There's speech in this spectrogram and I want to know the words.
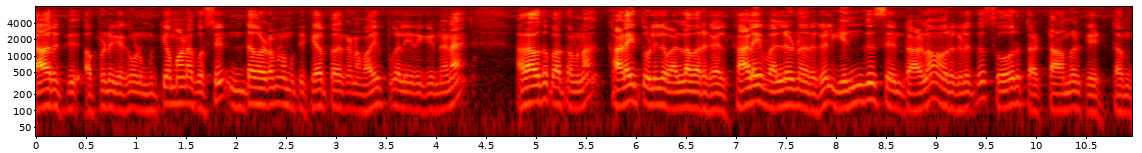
யாருக்கு? அப்படின்னு கேட்க ஒரு முக்கியமான கொஸ்டின் இந்த வருடம் நமக்கு கேட்பதற்கான வாய்ப்புகள் இருக்கின்றன. அதாவது பார்த்தோம்னா கலை தொழில் வல்லவர்கள் கலை வல்லுநர்கள் எங்கு சென்றாலும் அவர்களுக்கு சோறு தட்டாமல் கிட்டம்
